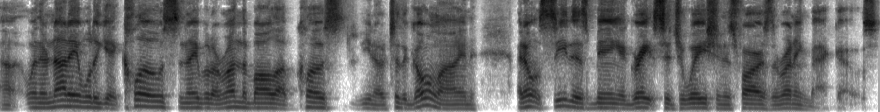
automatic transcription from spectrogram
uh, when they're not able to get close and able to run the ball up close, you know, to the goal line, I don't see this being a great situation as far as the running back goes.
